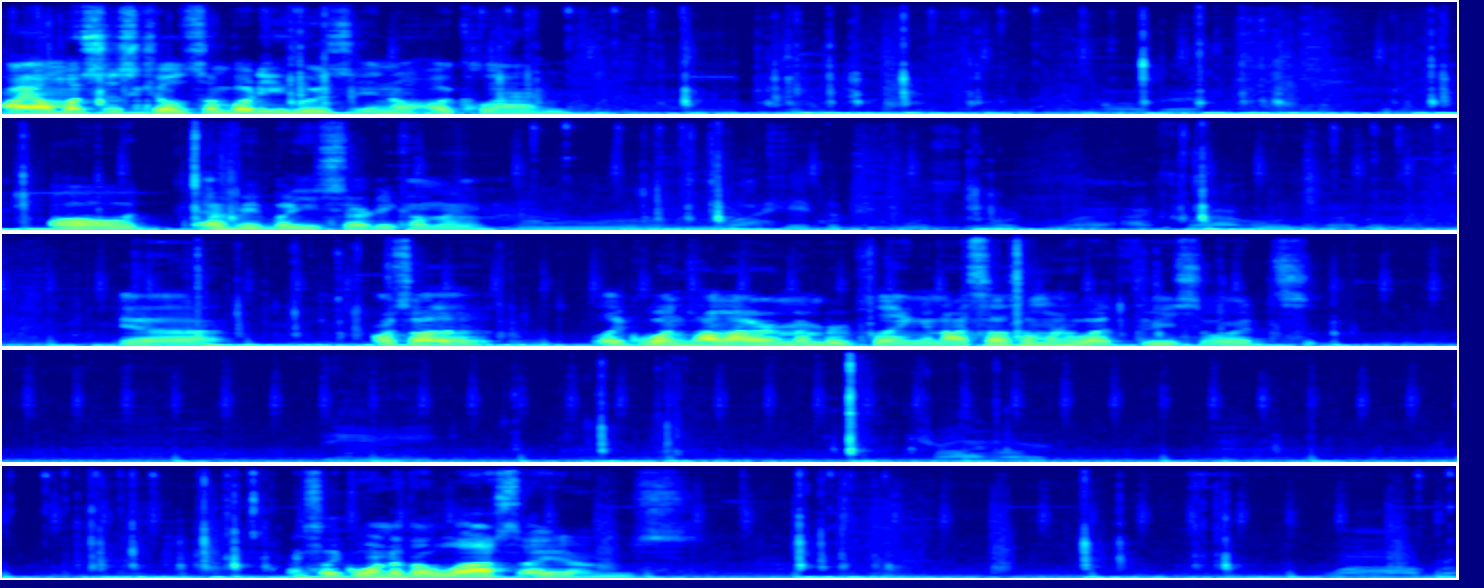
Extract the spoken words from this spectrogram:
I almost just killed somebody who's in a, a clan. Oh, okay. Oh, everybody started coming. No, I hate the people with swords. I swear I always got it. Yeah. I saw, like, one time I remember playing and I saw someone who had three swords. Dang. Try hard. It's like one of the last items. Wow, bro.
